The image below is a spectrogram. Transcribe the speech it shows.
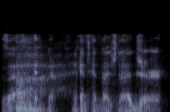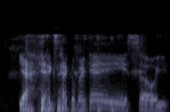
Is that uh, hint, hint, nudge, nudge, or yeah, yeah, exactly. Like, hey, so you,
